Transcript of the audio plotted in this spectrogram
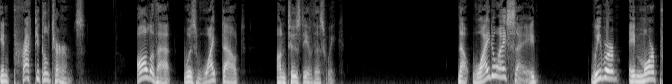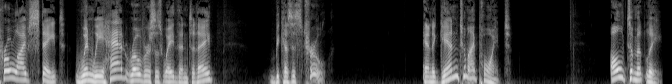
In practical terms, all of that was wiped out on Tuesday of this week. Now, why do I say we were a more pro life state when we had Roe versus Wade than today? Because it's true. And again, to my point, ultimately,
